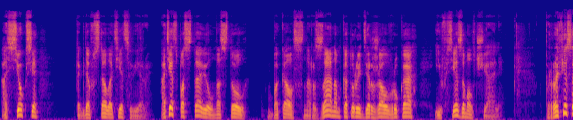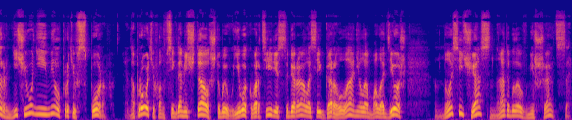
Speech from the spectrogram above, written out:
Осекся, когда встал отец Веры. Отец поставил на стол бокал с нарзаном, который держал в руках, и все замолчали. Профессор ничего не имел против споров. Напротив, он всегда мечтал, чтобы в его квартире собиралась и горланила молодежь, но сейчас надо было вмешаться,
